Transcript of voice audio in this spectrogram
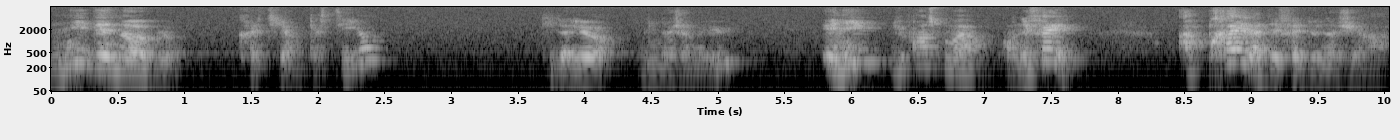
ni des nobles chrétiens castillans, qui d'ailleurs il n'a jamais eu, et ni du prince noir. En effet, après la défaite de Nájera,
